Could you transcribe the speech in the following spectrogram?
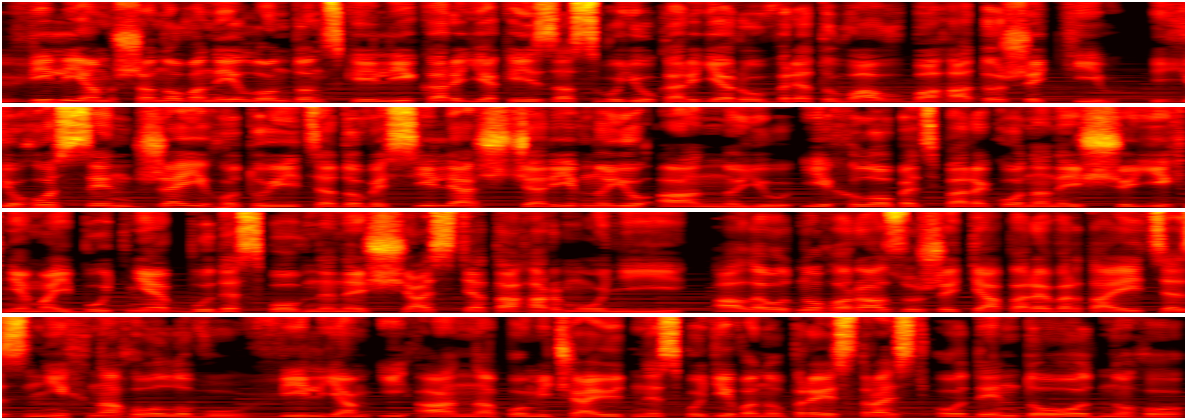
Вільям шанований лондонський лікар, який за свою кар'єру врятував багато життів. Його син Джей готується до весілля з чарівною Анною, і хлопець переконаний, що їхнє майбутнє буде сповнене щастя та гармонії. Але одного разу життя перевертається з ніг на голову. Вільям і Анна помічають несподівану пристрасть один до одного.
